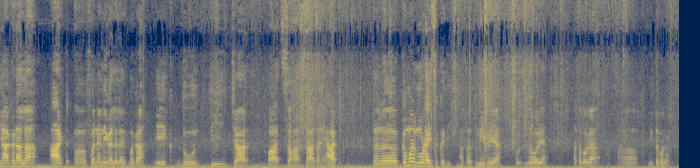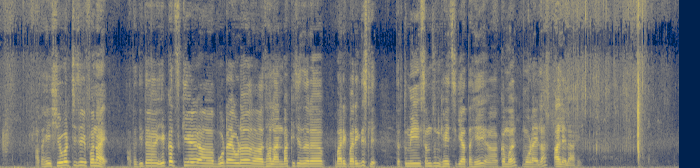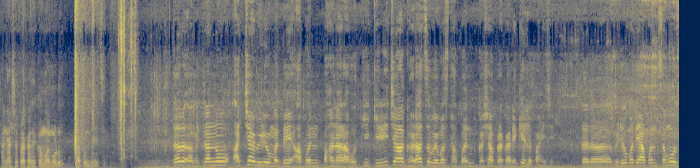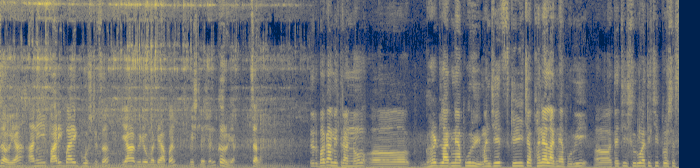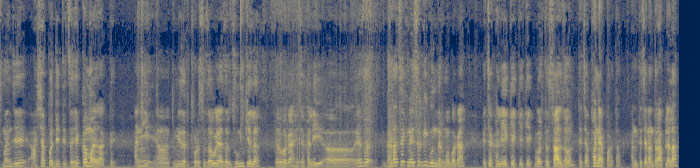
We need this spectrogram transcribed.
या घडाला आठ फण्या निघालेल्या आहेत बघा. एक दोन तीन चार पाच सहा सात आणि आठ. तर कमळ मोडायचं कधी? आता तुम्ही इकडे या थोडस जवळ या. आता बघा इथं बघा. आता हे शेवटचे जे फण आहे आता तिथं एकच केळ बोट बोटा एवढं झाला आणि बाकीचे जर बारीक बारीक दिसले तर तुम्ही समजून घ्यायचं की आता हे कमळ मोडायला आलेलं आहे. आणि अशा प्रकारे कमळ मोडून टाकून द्यायचं. तर मित्रांनो आजच्या व्हिडिओमध्ये आपण पाहणार आहोत की केळीच्या घडाचं व्यवस्थापन कशा प्रकारे केलं पाहिजे. तर व्हिडिओमध्ये आपण समोर जाऊया आणि बारीक बारीक गोष्टीचं या व्हिडिओमध्ये आपण विश्लेषण करूया. चला. तर बघा मित्रांनो घड लागण्यापूर्वी म्हणजेच केळीच्या फण्या लागण्यापूर्वी त्याची सुरुवातीची प्रोसेस म्हणजे अशा पद्धतीचं हे कमळ लागते. आणि तुम्ही जर थोडंसं जवळ जर झूम केलं तर बघा ह्याच्या खाली अ, याचं घडाचा एक नैसर्गिक गुणधर्म बघा. ह्याच्या खाली एक एक एक एक वरचं साल जाऊन त्याच्या फण्या पडतात. आणि त्याच्यानंतर आपल्याला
